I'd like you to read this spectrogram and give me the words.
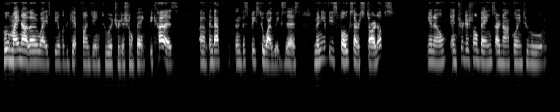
who might not otherwise be able to get funding through a traditional bank because, um, and that's, and this speaks to why we exist. Many of these folks are startups you know and traditional banks are not going to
